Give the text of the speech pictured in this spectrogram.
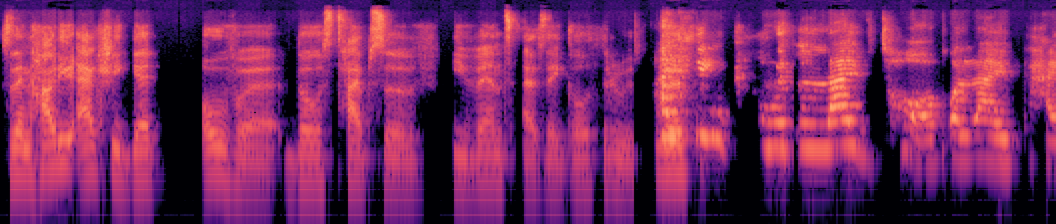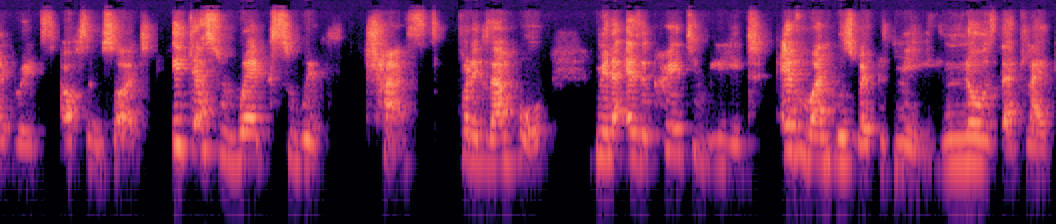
So then how do you actually get over those types of events as they go through? I think with live talk or live hybrids of some sort, it just works with trust. For example, I mean, as a creative lead, everyone who's worked with me knows that like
